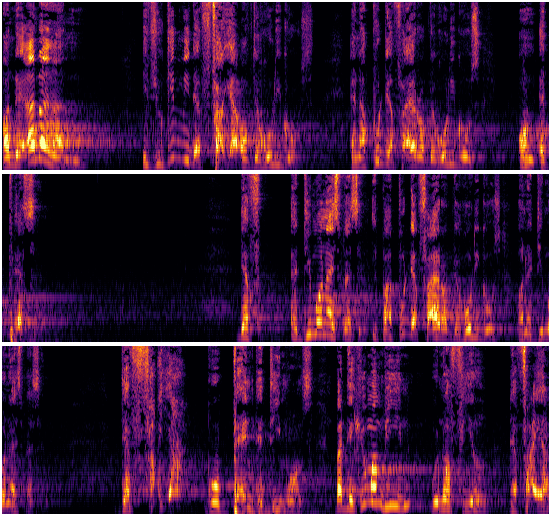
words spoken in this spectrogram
On the other hand, if you give me the fire of the Holy Ghost, and I put the fire of the Holy Ghost on a person, the, a demonized person, if I put the fire of the Holy Ghost on a demonized person, the fire will burn the demons, but the human being will not feel the fire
